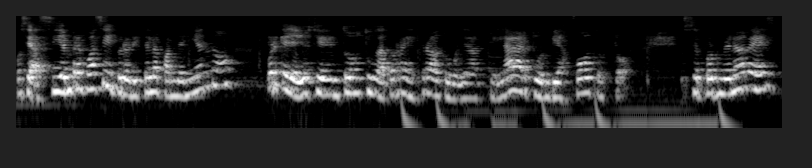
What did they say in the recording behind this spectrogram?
o sea, siempre fue así, pero ahorita en la pandemia no, porque ya ellos tienen todos tus datos registrados, tu huella dactilar, tú envías fotos, todo. Entonces, por primera vez,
